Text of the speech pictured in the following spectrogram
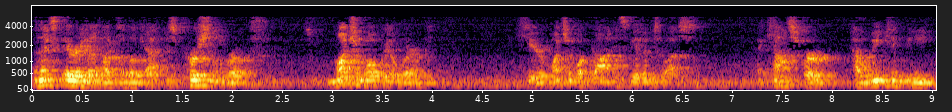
the next area I'd like to look at is personal growth. Much of what we'll learn here, much of what God has given to us, accounts for how we can be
